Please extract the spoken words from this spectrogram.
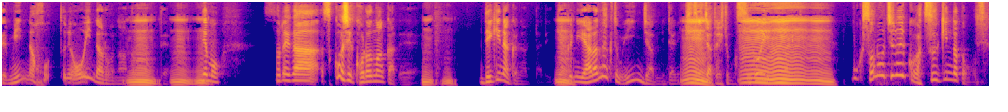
てみんな本当に多いんだろうなと思って。で、も、それが少しコロナ禍でできなくなったり、うん逆にやらなくてもいいんじゃんみたいに気づいちゃった人もすごい。僕そのうちの一個が通勤だと思うんですよ。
